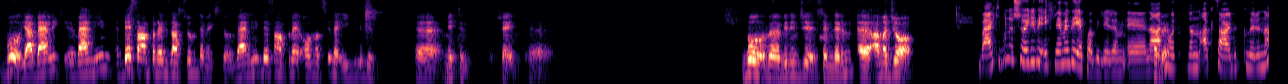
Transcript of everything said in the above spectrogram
bu ya yani benlik benliğin desantralizasyonu demek istiyorum. Benliğin desantre olmasıyla ilgili bir e, metin şey e, bu e, birinci seminerin e, amacı o. Belki buna şöyle bir ekleme de yapabilirim e, Nami Hoca'nın aktardıklarına.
